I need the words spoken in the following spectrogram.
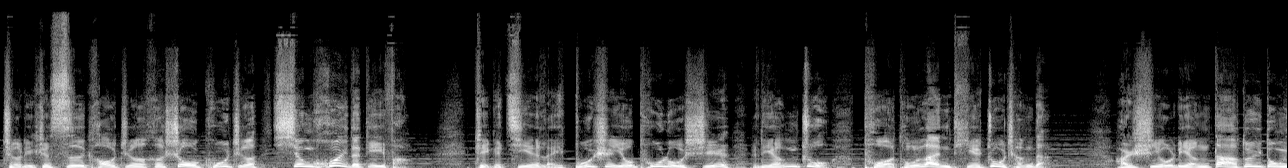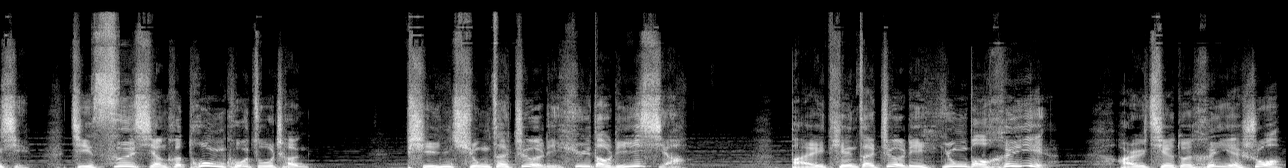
这里是思考者和受苦者相会的地方。这个街垒不是由铺路石、梁柱、破铜烂铁铸成的，而是由两大堆东西，即思想和痛苦组成。贫穷在这里遇到理想。白天在这里拥抱黑夜，而且对黑夜说：“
